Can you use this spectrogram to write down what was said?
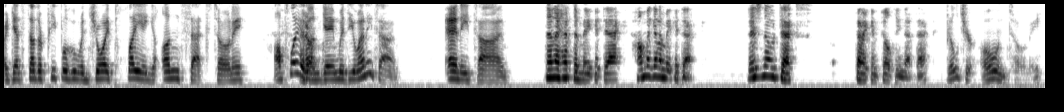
against other people who enjoy playing unsets. Tony, I'll play an ungame with you anytime. Anytime. Then I have to make a deck. How am I going to make a deck? There's no decks that I can filthy net deck. Build your own, Tony.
